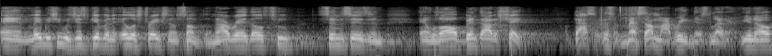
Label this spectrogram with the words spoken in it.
and maybe she was just giving an illustration of something. I read those two sentences and, and was all bent out of shape. That's just a mess. I'm not reading this letter, you know.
